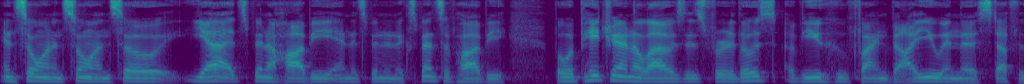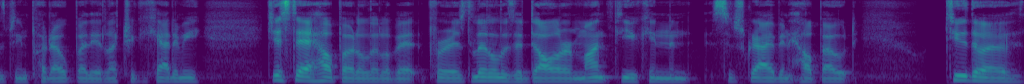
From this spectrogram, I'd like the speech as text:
and so on and so on. So, yeah, it's been a hobby and it's been an expensive hobby. But what Patreon allows is for those of you who find value in the stuff that's being put out by the Electric Academy, just to help out a little bit. For as little as a dollar a month, you can subscribe and help out to the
